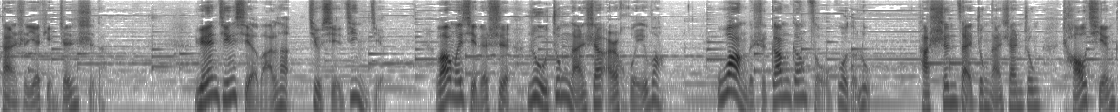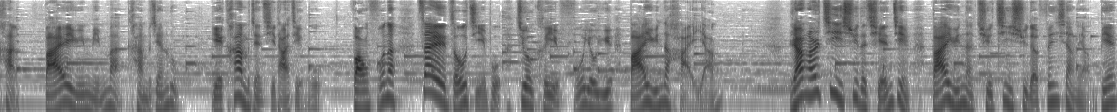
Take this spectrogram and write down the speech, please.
但是也挺真实的。远景写完了，就写近景。王维写的是入终南山而回望，望的是刚刚走过的路。他身在终南山中，朝前看，白云弥漫，看不见路，也看不见其他景物，仿佛呢再走几步就可以浮游于白云的海洋。然而继续的前进，白云呢却继续的分向两边，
